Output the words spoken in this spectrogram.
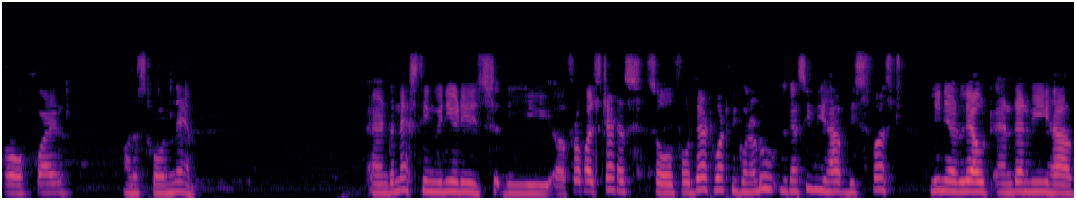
profile underscore name. And the next thing we need is the uh, profile status. So for that what we're gonna do you can see we have this first linear layout and then we have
